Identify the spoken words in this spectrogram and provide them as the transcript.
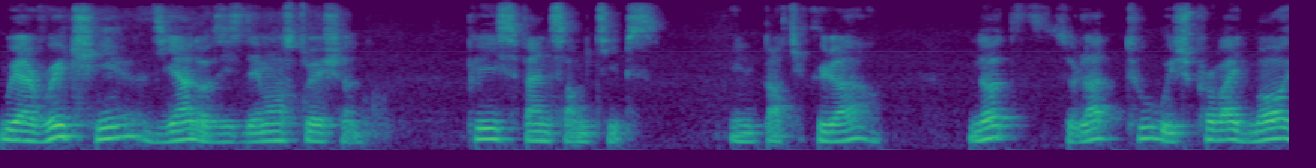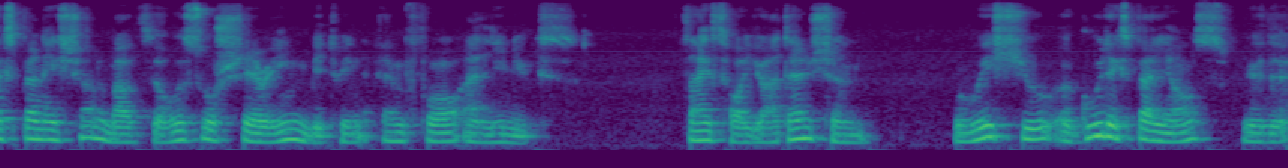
We have reached here the end of this demonstration. Please find some tips. In particular, note the last two which provide more explanation about the resource sharing between M4 and Linux. Thanks for your attention. We wish you a good experience with the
